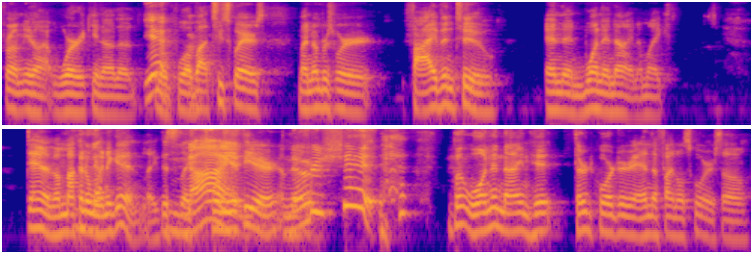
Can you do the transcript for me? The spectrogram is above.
from you know at work. You know the Yeah. field pool. I bought two squares. My numbers were five and two, and then one and nine. I'm like, damn, I'm not gonna No- win again. Like this is like Nine. twentieth year. I'm no never- shit. but one and nine hit third quarter and the final score. So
